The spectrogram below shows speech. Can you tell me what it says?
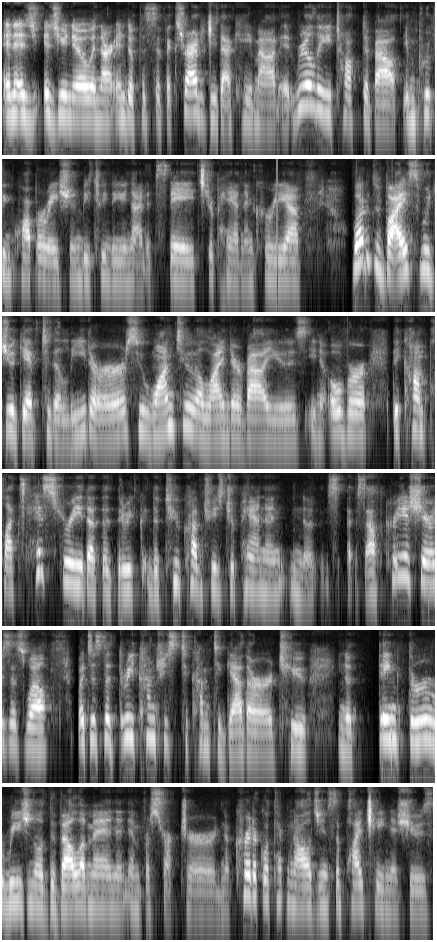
And as, as you know, in our Indo-Pacific strategy that came out, it really talked about improving cooperation between the United States, Japan, and Korea. What advice would you give to the leaders who want to align their values, you know, over the complex history that the three, the two countries, Japan and you know South Korea shares as well, but just the three countries to come together to, you know, think through regional development and infrastructure, you know, critical technology and supply chain issues.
